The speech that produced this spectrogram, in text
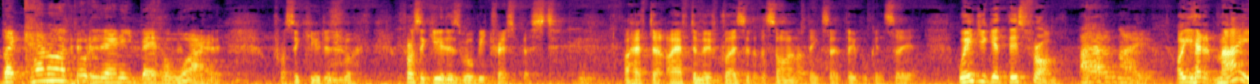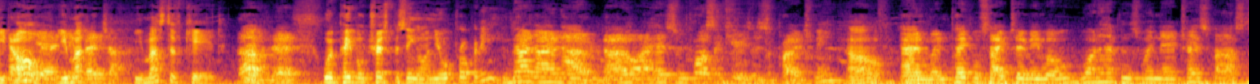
but can I put it any better way? prosecutors will prosecutors will be trespassed. I have to I have to move closer to the sign, I think, so people can see it. Where'd you get this from? I had it made. Oh, you had it made. Oh, Oh, yeah, you you must betcha. you must have cared. Oh, yes. Were people trespassing on your property? No, no, no, no. I had some prosecutors approach me, Oh, and when people say to me, well, what happens when they're trespassed?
